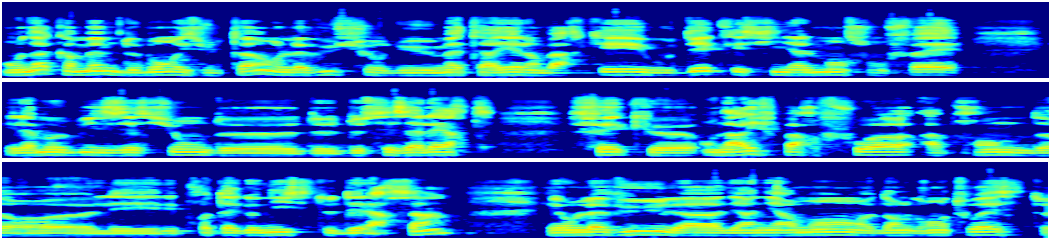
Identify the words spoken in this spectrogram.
On a quand même de bons résultats. On l'a vu sur du matériel embarqué où dès que les signalements sont faits et la mobilisation de, ces alertes fait qu'on arrive parfois à prendre les, protagonistes des larcins. Et on l'a vu là dernièrement dans le Grand Ouest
